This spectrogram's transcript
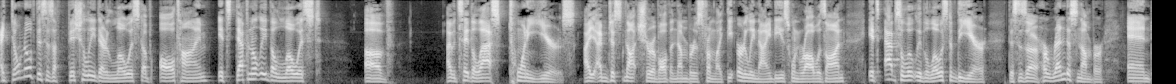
I don't know if this is officially their lowest of all time. It's definitely the lowest of, I would say, the last 20 years. I, I'm just not sure of all the numbers from like the early 90s when Raw was on. It's absolutely the lowest of the year. This is a horrendous number. And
